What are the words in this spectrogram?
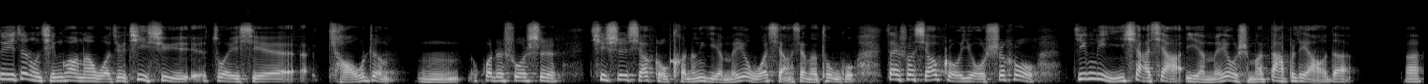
对于这种情况呢，我就继续做一些调整，嗯，或者说是，其实小狗可能也没有我想象的痛苦。再说，小狗有时候经历一下下也没有什么大不了的，啊，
